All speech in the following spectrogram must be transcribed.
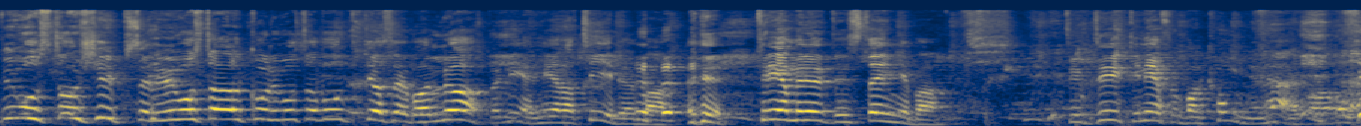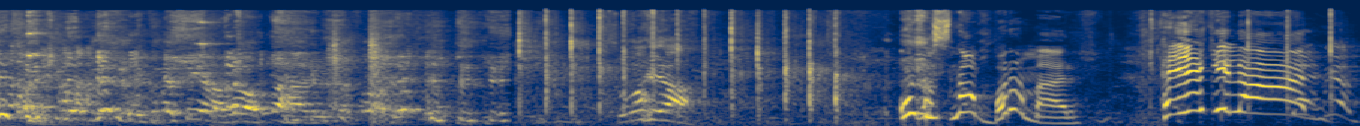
vi måste ha chips eller vi måste ha alkohol, vi måste ha vodka. Så jag bara löper ner hela tiden. Bara. Tre minuter stänger bara. Du dyker ner från balkongen här. Bara. Vi kommer se honom löpa här utanför. Såja! Oj vad snabba de är! Heja killar!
